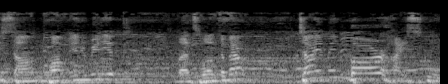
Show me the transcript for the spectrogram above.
Song Pom Intermediate. Let's welcome out Diamond Bar High School.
